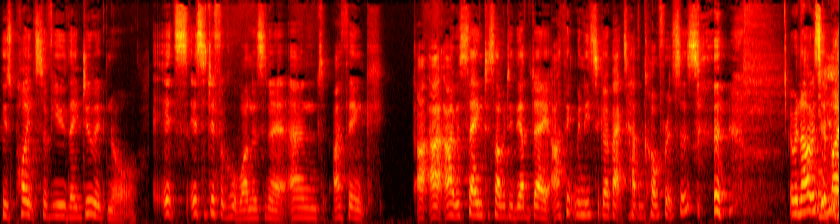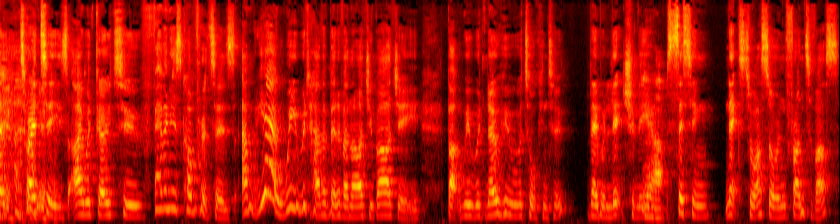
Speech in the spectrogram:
whose points of view they do ignore it's it's a difficult one isn't it and i think I, I was saying to somebody the other day, I think we need to go back to having conferences. when I was in my 20s, I would go to feminist conferences. And yeah, we would have a bit of an argy bargy, but we would know who we were talking to. They were literally Yeah. sitting next to us or in front of us.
